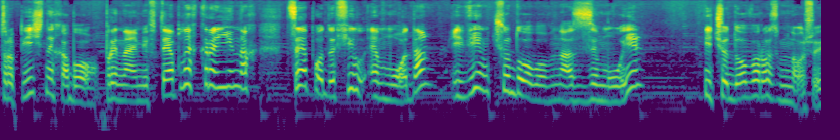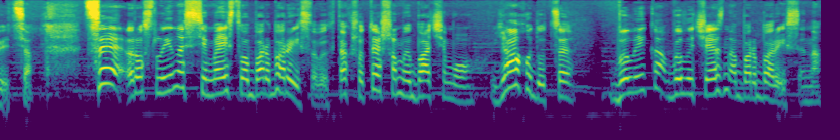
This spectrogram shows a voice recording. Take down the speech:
тропічних або принаймні в теплих країнах. Це подофіл емода, і він чудово в нас зимує і чудово розмножується. Це рослина з сімейства барбарисових. Так що те, що ми бачимо ягоду, це велика, величезна барбарисина.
